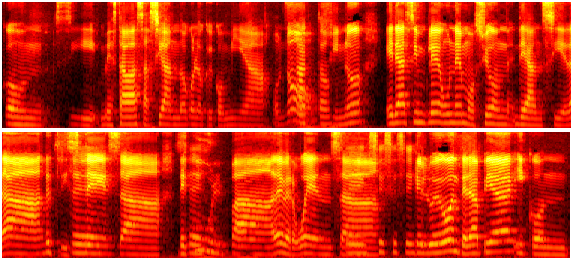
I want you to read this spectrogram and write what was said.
con si me estaba saciando con lo que comía o no, sino era simple una emoción de ansiedad, de tristeza, de Sí. culpa, de vergüenza Sí, sí, sí, sí. que luego en terapia y con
